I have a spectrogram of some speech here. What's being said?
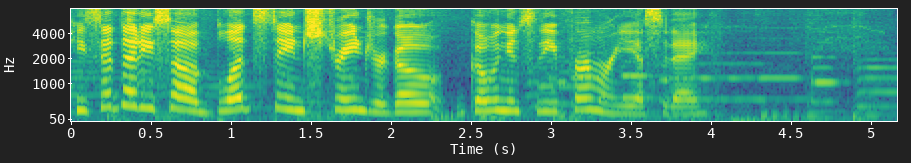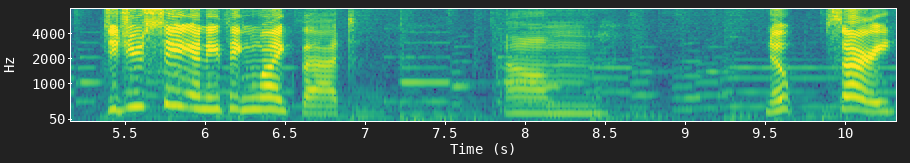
He said that he saw a blood-stained stranger go going into the infirmary yesterday. Did you see anything like that? Um... Nope, sorry.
